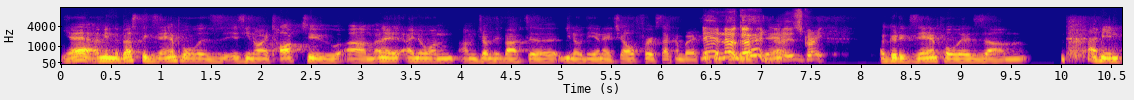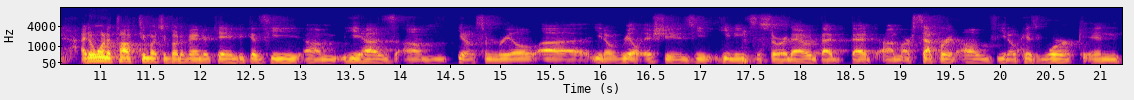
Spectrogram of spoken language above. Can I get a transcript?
Yeah i mean the best example is is you know i talked to um and I, I know i'm i'm jumping back to you know the nhl for a second but i think yeah no go ahead. No, this is great. a good example is um I mean, I don't want to talk too much about Evander Kane because he um, he has um, you know some real uh, you know real issues he he needs to mm-hmm. sort out that that um, are separate of you know his work in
